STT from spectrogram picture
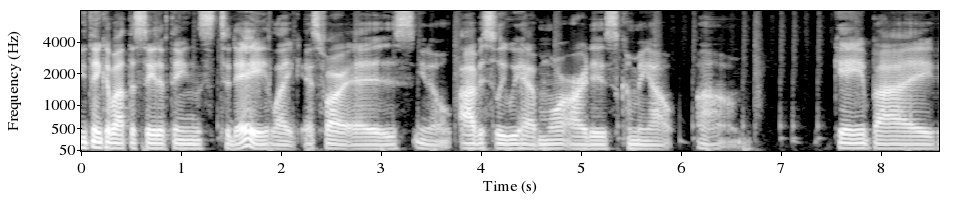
you think about the state of things today like as far as you know obviously we have more artists coming out um gay bi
